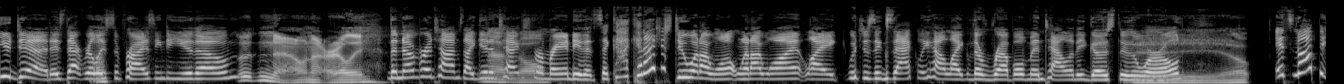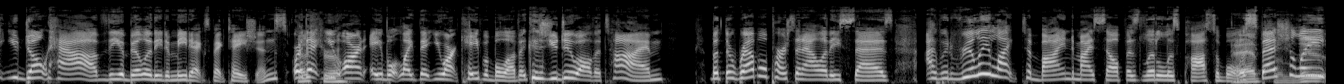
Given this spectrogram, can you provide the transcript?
You did. Is that really Uh. surprising to you, though? Uh, no, not really. the number of times I get Not a text from Randy that said, God, can I just do what I want when I want? Like, which is exactly how like the rebel mentality goes through the world. Yep. It's not that you don't have the ability to meet expectations or That's that you aren't able, like that you aren't capable of it because you do all the time. But the rebel personality says, I would really like to bind myself as little as possible, especially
